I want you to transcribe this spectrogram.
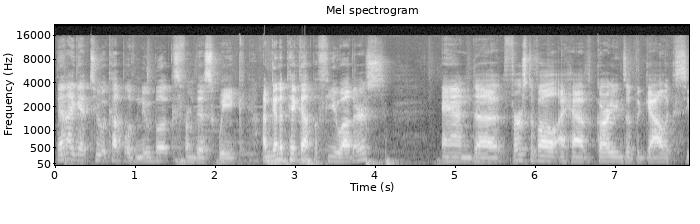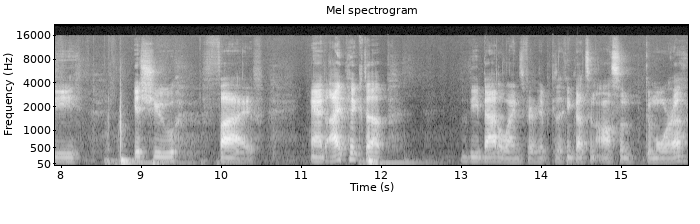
then I get to a couple of new books from this week. I'm going to pick up a few others. And uh, first of all, I have Guardians of the Galaxy issue 5. And I picked up the Battle Lines variant because I think that's an awesome Gamora.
